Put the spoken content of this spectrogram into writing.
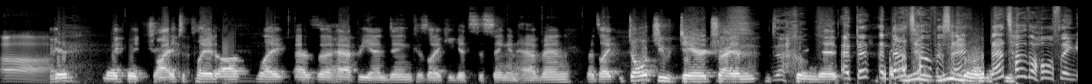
Oh, I guess like they tried to play it off like as a happy ending because like he gets to sing in heaven. But it's like, don't you dare try to sing this. and, that, and that's how this You ends. That's how the whole thing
